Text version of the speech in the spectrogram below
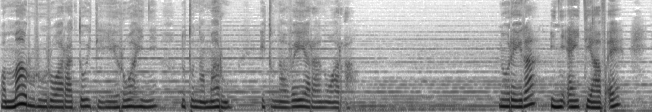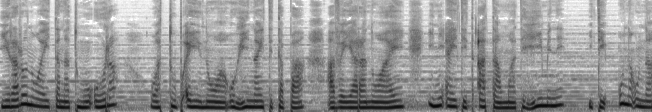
Wa maruru roa rato i te e roahine no tona maru, e tona veia rano ara. No reira, ini ei te av e, i raro noa i tana tumu ora, o atup e noa o hina i te tapa, a vei ara noa e, ini ei te ata ma te himene, i te una una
